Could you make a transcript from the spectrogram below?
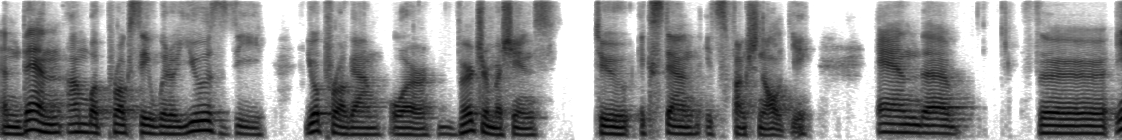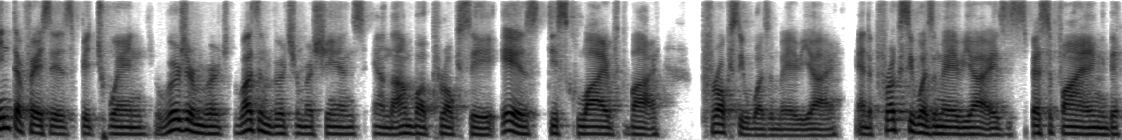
And then Envoy proxy will use the your program or virtual machines to extend its functionality. And uh, the interfaces between virtual virtual machines and Envoy proxy is described by proxy WASM API. And the proxy WASM API is specifying the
